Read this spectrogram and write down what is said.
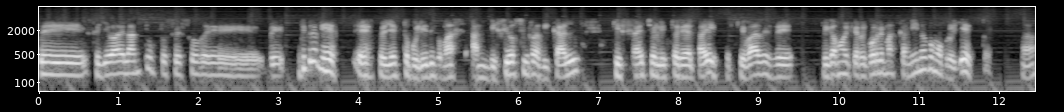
se, se lleva adelante un proceso de, yo creo que es, es el proyecto político más ambicioso y radical que se ha hecho en la historia del país, porque va desde, digamos, el que recorre más camino como proyecto, ¿ah?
